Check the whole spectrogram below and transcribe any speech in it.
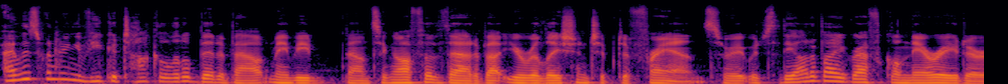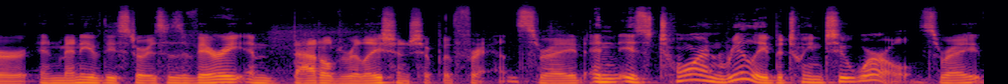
I was wondering if you could talk a little bit about maybe bouncing off of that about your relationship to France, right? Which the autobiographical narrator in many of these stories has a very embattled relationship with France, right? And is torn really between two worlds, right?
